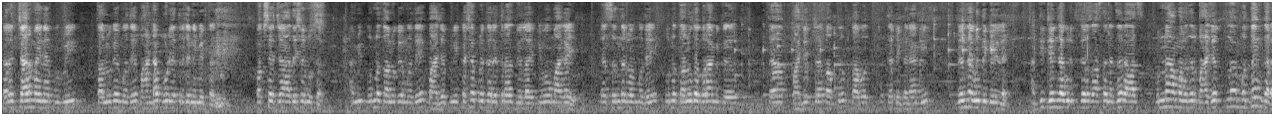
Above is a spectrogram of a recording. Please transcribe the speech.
कारण चार महिन्यापूर्वी तालुक्यामध्ये भांडाफोड यात्रेच्या निमित्ताने पक्षाच्या आदेशानुसार आम्ही पूर्ण तालुक्यामध्ये भाजपने कशा प्रकारे त्रास दिला किंवा महागाई या संदर्भामध्ये पूर्ण तालुकाभर आम्ही क- त्या भाजपच्या बाबत बाबत त्या ठिकाणी आम्ही जनजागृती केलेली आहे. आणि ती जनजागृती करत असताना जर आज पुन्हा आम्हाला जर भाजपला मतदान करा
